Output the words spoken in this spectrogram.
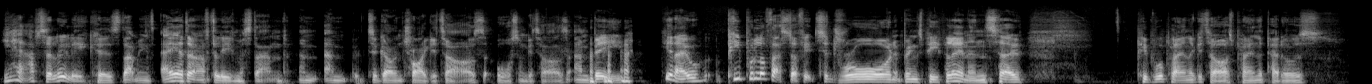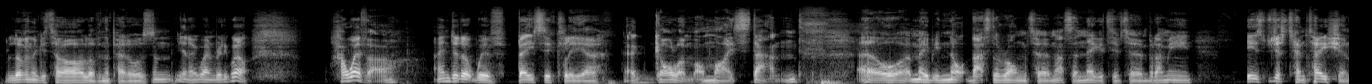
yeah, absolutely, because that means a I don't have to leave my stand and, and to go and try guitars, awesome guitars, and b you know people love that stuff. It's a draw and it brings people in, and so people were playing the guitars, playing the pedals, loving the guitar, loving the pedals, and you know, went really well. However, I ended up with basically a, a golem on my stand, uh, or maybe not. That's the wrong term. That's a negative term. But I mean, it's just temptation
